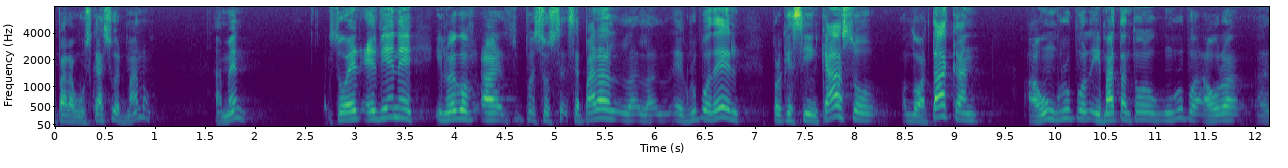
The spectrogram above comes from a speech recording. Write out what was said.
para buscar a su hermano. Amén. So él, viene y luego uh, pues, se separa el grupo de él, porque si en caso lo atacan a un grupo y matan todo un grupo, ahora uh,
